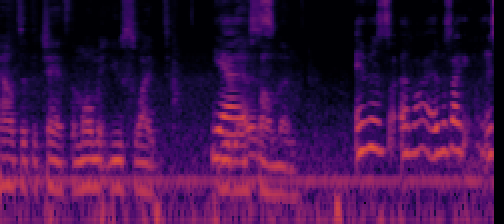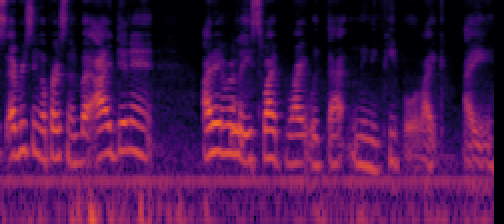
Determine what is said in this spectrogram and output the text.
pounce at the chance the moment you swiped? yeah. On them. it was a lot. It was like just every single person. But I didn't. I didn't really swipe right with that many people. Like I.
